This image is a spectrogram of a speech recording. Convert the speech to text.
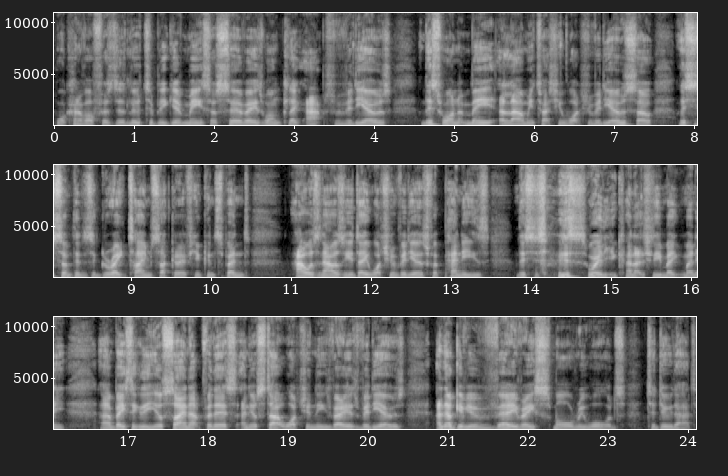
What kind of offers does Lootably give me? So surveys, one-click apps, videos. This one may allow me to actually watch videos. So this is something that's a great time sucker. If you can spend hours and hours of your day watching videos for pennies, this is, this is where you can actually make money. Um, basically, you'll sign up for this and you'll start watching these various videos and they'll give you very, very small rewards to do that.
